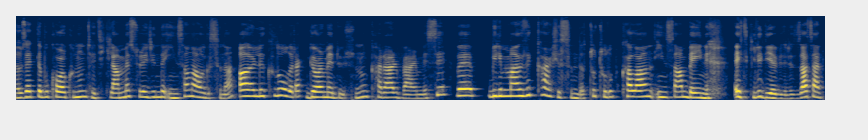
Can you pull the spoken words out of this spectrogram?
Özetle bu korkunun tetiklenme sürecinde insan algısına ağırlıklı olarak görme duyusunun karar vermesi ve bilinmezlik karşısında tutulup kalan insan beyni etkili diyebiliriz. Zaten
